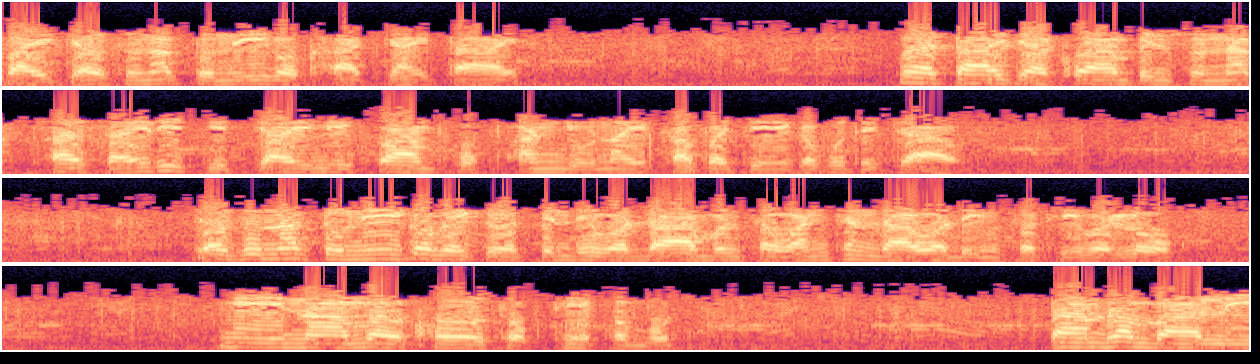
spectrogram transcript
ไปเจ้าสุนัขตัวนี้ก็ขาดใจตาย เมื่อตายจากความเป็นสุนัขอาศัยที่จิตใจมีความผูกพันอยู่ในข้าพเจกับพุทธเจ้า เจ้าสุนัขตัวนี้ก็ไปเกิดเป็นเทวดาบนสวรรค์ชั้นดาวดึงสถิวโลก มีนามว่าโคศกเทพบุตร ตามพระบาลี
